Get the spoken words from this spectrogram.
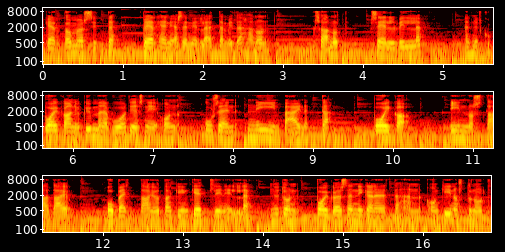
kertoo myös sitten perheenjäsenille, että mitä hän on saanut selville. Et nyt kun poika on jo 10-vuotias, niin on usein niin päin, että poika innostaa tai opettaa jotakin Ketlinille. Nyt on poika jo sen ikäinen, että hän on kiinnostunut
